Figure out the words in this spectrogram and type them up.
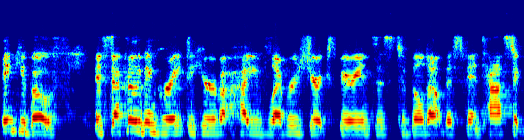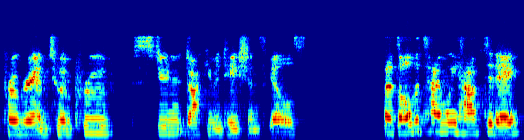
Thank you both. It's definitely been great to hear about how you've leveraged your experiences to build out this fantastic program to improve student documentation skills. That's all the time we have today.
